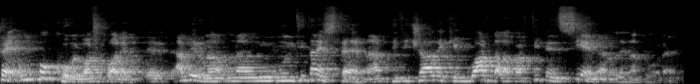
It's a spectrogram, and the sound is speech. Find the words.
cioè, un po' come Pasquale, eh, avere una, una, un'entità esterna, artificiale, che guarda la partita insieme all'allenatore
